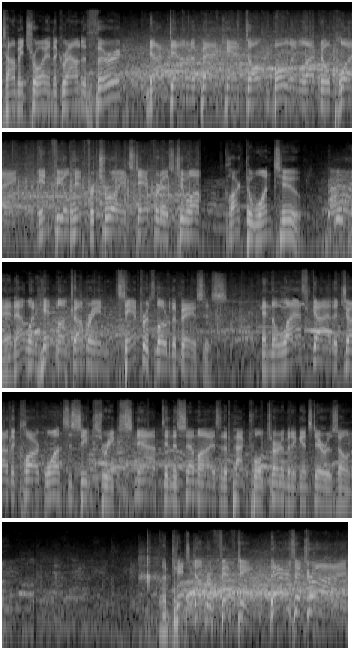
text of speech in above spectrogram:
Tommy Troy on the ground to third. Knocked down in a backhand. Dalton Bowling will have no play. Infield hit for Troy, and Stanford has two on. Clark the one-two. And that one hit Montgomery, and Stanford's low to the bases. And the last guy that Jonathan Clark wants to see streak snapped in the semis of the Pac-12 tournament against Arizona. And pitch number 50. There's a drive.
